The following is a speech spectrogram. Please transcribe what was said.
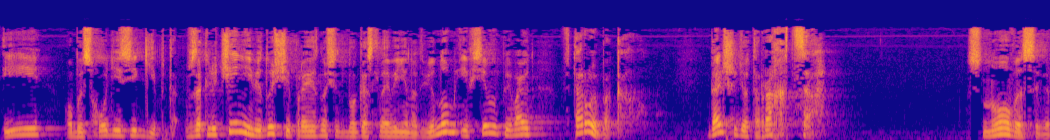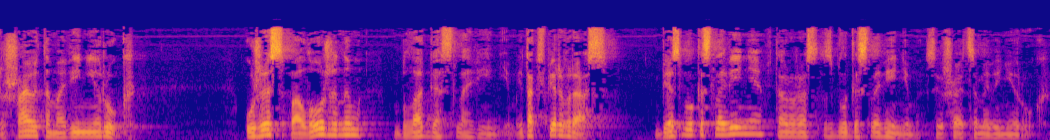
и об исходе из Египта. В заключении ведущий произносит благословение над вином, и все выпивают второй бокал. Дальше идет рахца. Снова совершают омовение рук, уже с положенным благословением. Итак, в первый раз без благословения, второй раз с благословением совершается омовение рук.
